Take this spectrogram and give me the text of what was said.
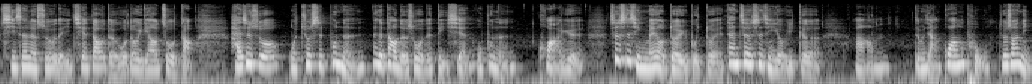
牺牲了所有的一切道德，我都一定要做到，还是说我就是不能，那个道德是我的底线，我不能跨越。这事情没有对与不对，但这事情有一个啊、怎么讲光谱，就是说你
